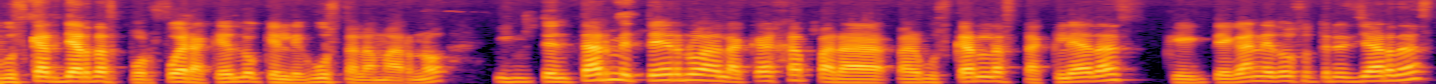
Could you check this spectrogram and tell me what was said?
buscar yardas por fuera, que es lo que le gusta a Lamar, ¿no? Intentar meterlo a la caja para, para buscar las tacleadas, que te gane dos o tres yardas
